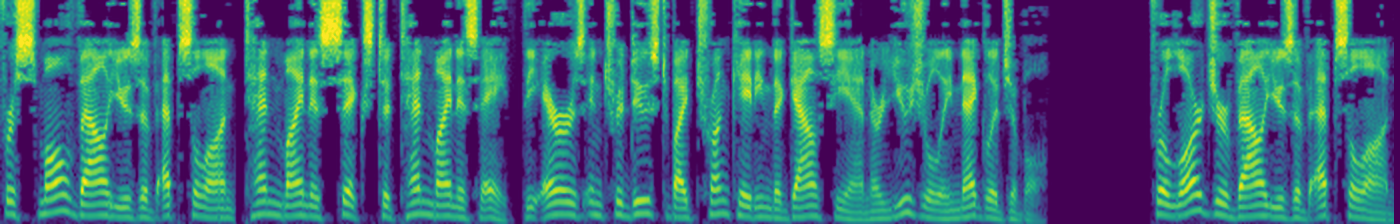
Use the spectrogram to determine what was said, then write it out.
For small values of epsilon 10-6 to 10-8, the errors introduced by truncating the Gaussian are usually negligible. For larger values of epsilon,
